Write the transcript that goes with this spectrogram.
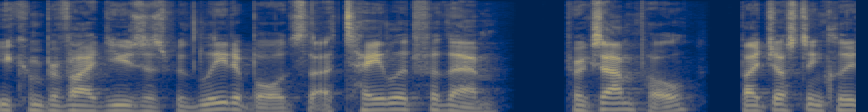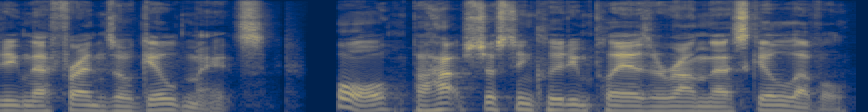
you can provide users with leaderboards that are tailored for them, for example, by just including their friends or guildmates, or perhaps just including players around their skill level,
